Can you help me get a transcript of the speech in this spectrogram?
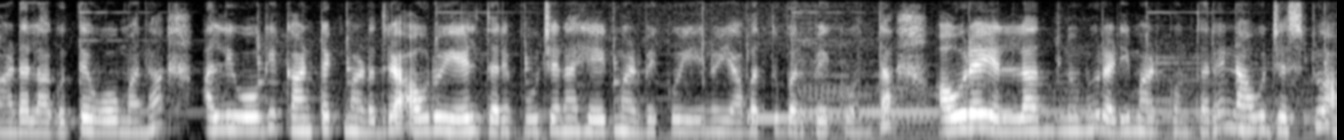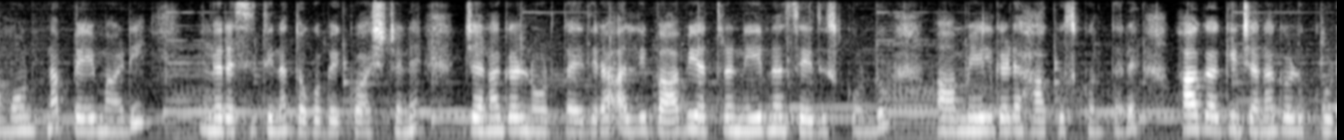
ಮಾಡಲಾಗುತ್ತೆ ಓಮನ. ಅಲ್ಲಿ ಹೋಗಿ ಕಾಂಟ್ಯಾಕ್ಟ್ ಮಾಡಿದ್ರೆ ಅವರು ಹೇಳ್ತಾರೆ ಪೂಜೆನ ಹೇಗೆ ಮಾಡಬೇಕು, ಏನು, ಯಾವತ್ತು ಬರಬೇಕು ಅಂತ. ಅವರೇ ಎಲ್ಲದನ್ನೂ ರೆಡಿ ಮಾಡ್ಕೊತಾರೆ. ನಾವು ಜಸ್ಟು ಅಮೌಂಟ್ನ ಪೇ ಮಾಡಿ ರೆಸಿಪಿನ ತೊಗೋಬೇಕು ಅಷ್ಟೇ ಜನಗಳು ನೋಡ್ತಾ ಇದ್ದೀರಾ, ಅಲ್ಲಿ ಬಾವಿ ಹತ್ರ ನೀರನ್ನ ಸೇದಿಸ್ಕೊಂಡು ಮೇಲ್ಗಡೆ ಹಾಕಿಸ್ಕೊತಾರೆ. ಹಾಗಾಗಿ ಜನಗಳು ಕೂಡ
